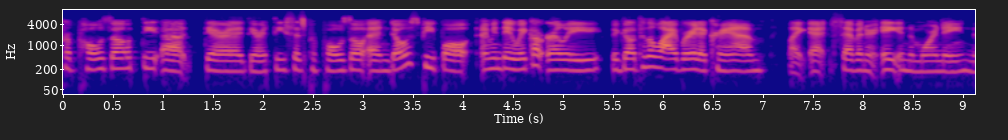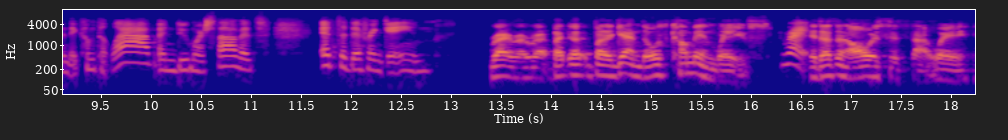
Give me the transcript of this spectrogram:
proposal, the uh, their their thesis proposal, and those people, I mean, they wake up early, they go to the library to cram like at seven or eight in the morning, then they come to lab and do more stuff. It's it's a different game. Right, right, right. But uh, but again, those come in waves. Right. It doesn't always sit that way,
